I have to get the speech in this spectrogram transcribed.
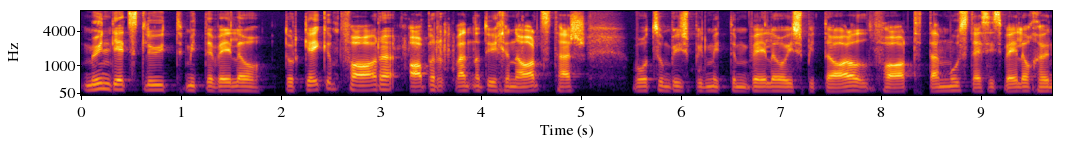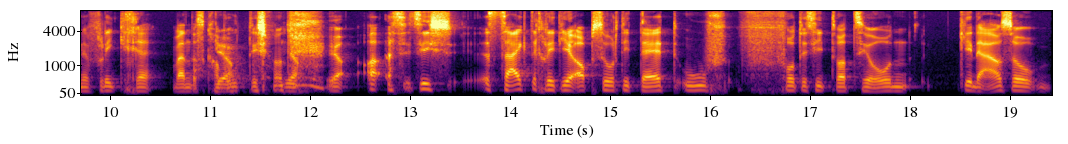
müssen jetzt die Leute mit dem Velo durch die Gegend fahren, aber wenn du natürlich einen Arzt hast, wo zum Beispiel mit dem Velo ins Spital fährt, dann muss der sein Velo können flicken, wenn das kaputt ja. ist. Und, ja. ja. Ah, es, ist, es zeigt ein bisschen die Absurdität auf von der Situation, genauso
